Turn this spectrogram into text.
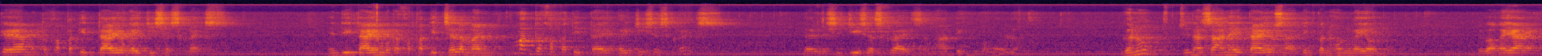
Kaya magkakapatid tayo kay Jesus Christ. Hindi tayo magkakapatid sa laman, magkakapatid tayo kay Jesus Christ. Dahil si Jesus Christ ang ating Pangulo. Ganon, sinasanay tayo sa ating panahon ngayon. Diba kaya,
